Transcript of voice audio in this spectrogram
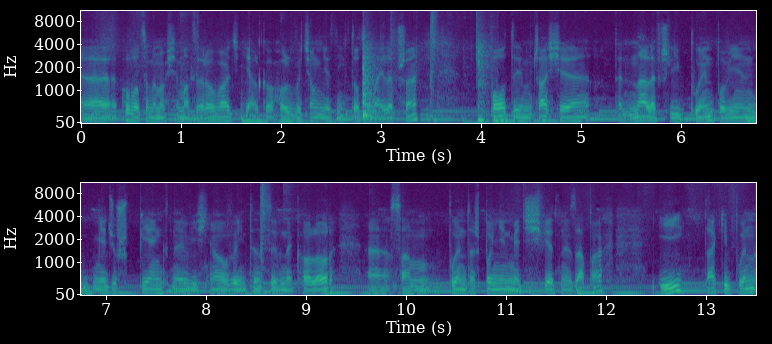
e, owoce będą się macerować i alkohol wyciągnie z nich to, co najlepsze. Po tym czasie ten nalew, czyli płyn, powinien mieć już piękny, wiśniowy, intensywny kolor. Sam płyn też powinien mieć świetny zapach i taki płyn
